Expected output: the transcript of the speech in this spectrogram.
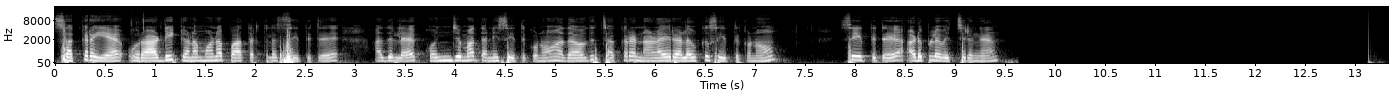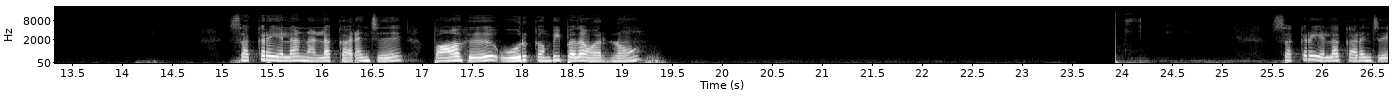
சர்க்கரையை ஒரு அடி கனமான பாத்திரத்தில் சேர்த்துட்டு அதில் கொஞ்சமாக தண்ணி சேர்த்துக்கணும். அதாவது சர்க்கரை நனையிற அளவுக்கு சேர்த்துக்கணும். சேர்த்துட்டு அடுப்பில் வச்சுருங்க. சர்க்கரையெல்லாம் நல்லா கரைஞ்சி பாகு ஒரு கம்பிப்பை தான் வரணும். சர்க்கரை எல்லாம் கரைஞ்சி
